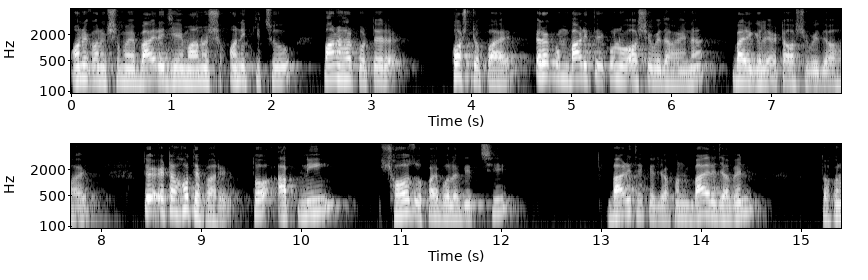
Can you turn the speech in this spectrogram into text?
অনেক অনেক সময় বাইরে যেয়ে মানুষ অনেক কিছু পানাহার করতে কষ্ট পায়, এরকম বাড়িতে কোনো অসুবিধা হয় না, বাইরে গেলে এটা অসুবিধা হয়, তো এটা হতে পারে। তো আপনি সহজ উপায় বলে দিচ্ছি, বাড়ি থেকে যখন বাইরে যাবেন, তখন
